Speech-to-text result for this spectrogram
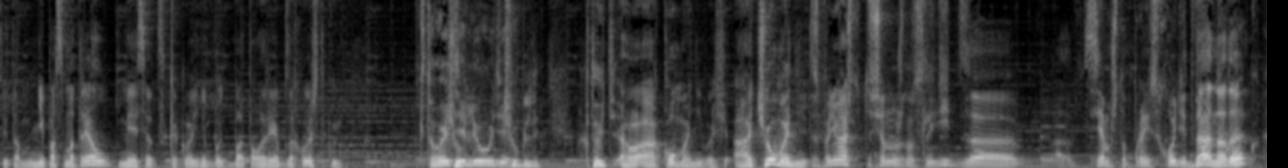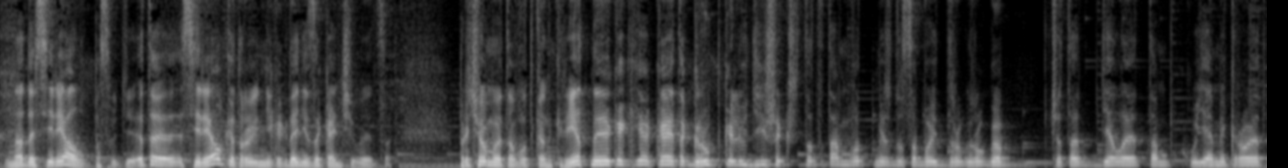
ты там не посмотрел месяц какой-нибудь батл реп, заходишь такой, Кто эти Чу- люди? чё, блин, а кто эти, а, о ком они вообще, а о чем они? Ты же понимаешь, что тут еще нужно следить за а, всем, что происходит Да, надо, вокруг. надо сериал, по сути. Это сериал, который никогда не заканчивается. Причем это вот конкретная как- какая-то группка людишек, что-то там вот между собой друг друга что-то делает, там хуями кроет.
